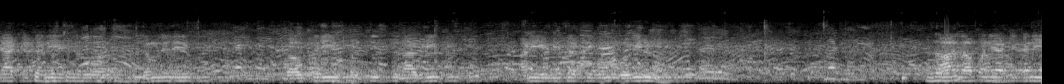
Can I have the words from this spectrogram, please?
या ठिकाणी जमलेले गावकरी प्रतिष्ठ नागरिक आणि विद्यार्थी बंधू भगिनी. आज आपण या ठिकाणी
